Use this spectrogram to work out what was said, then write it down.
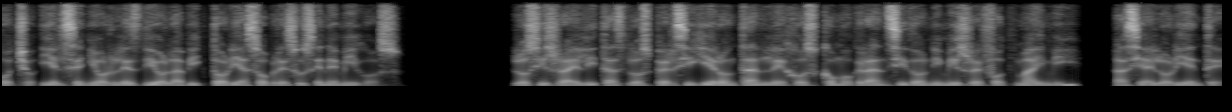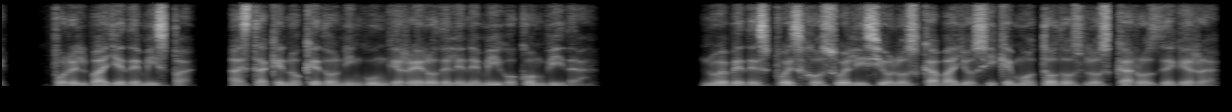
8 Y el Señor les dio la victoria sobre sus enemigos. Los israelitas los persiguieron tan lejos como Gran Sidón y Misrefot Maimi, hacia el oriente, por el valle de Mispa, hasta que no quedó ningún guerrero del enemigo con vida. 9 Después Josué lició los caballos y quemó todos los carros de guerra,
